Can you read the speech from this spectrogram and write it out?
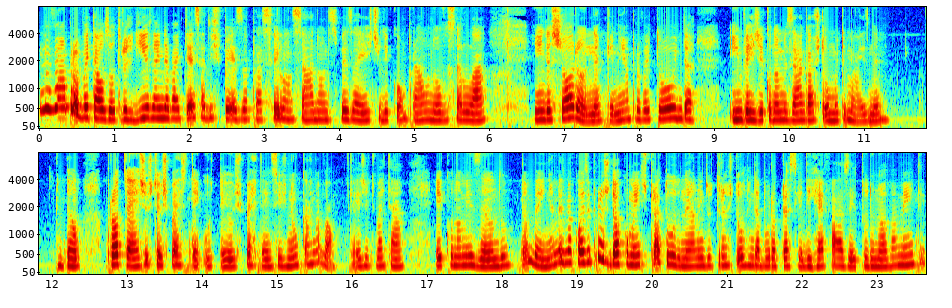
não vai aproveitar os outros dias, ainda vai ter essa despesa para ser lançada, uma despesa extra de comprar um novo celular e ainda chorando, né? Porque nem aproveitou, ainda em vez de economizar, gastou muito mais, né? Então, protege os teus, perten os teus pertences no carnaval, que aí a gente vai estar tá economizando também. Né? A mesma coisa para os documentos, para tudo, né? Além do transtorno e da burocracia de refazer tudo novamente,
